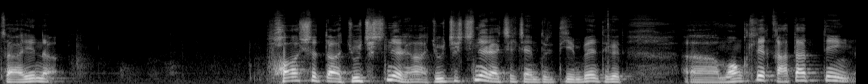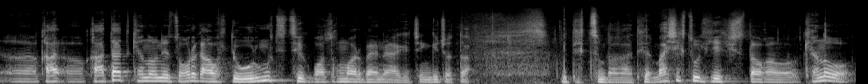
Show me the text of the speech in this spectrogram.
За энэ Польшид жүжигчнэр жүжигчнэр ажиллаж амьдардаг юм байна. Тэгээд Монголыг гадаадын гадаад киноны зураг авалтын өрмөц цэг болгомоор байна гэж ингэж одоо мэдгдсэн байгаа. Тэгэхээр маш их зүйл хийх хэрэгтэй байгаа. Кино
